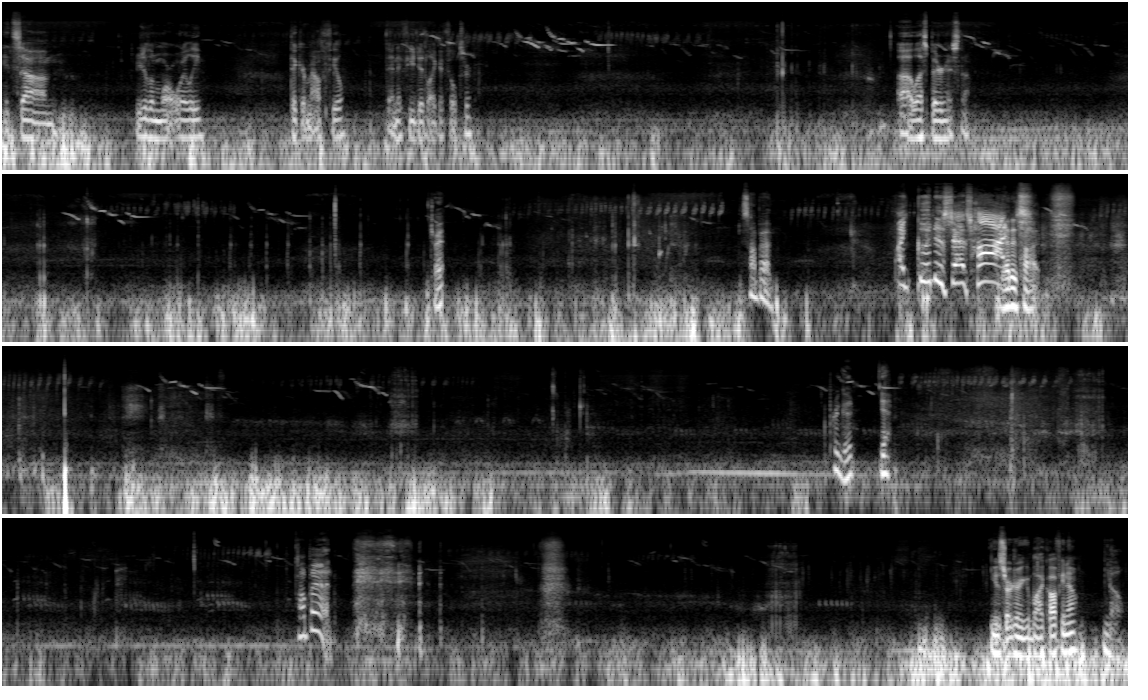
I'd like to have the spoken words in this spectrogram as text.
It's um usually a little more oily, thicker mouthfeel than if you did like a filter. Uh, less bitterness though. It's not bad. My goodness, that's hot. That is hot. Pretty good. Yeah. Not bad. You start drinking black coffee now? No.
